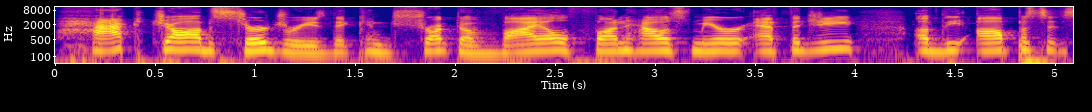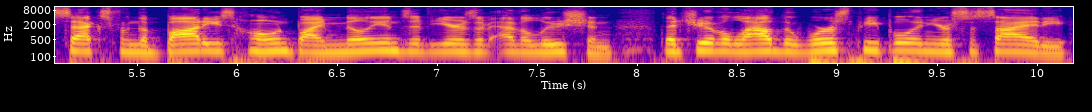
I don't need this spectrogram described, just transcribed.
hack job surgeries that construct a vile funhouse mirror effigy of the opposite sex from the bodies honed by millions of years of evolution that you have allowed the worst people in your society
